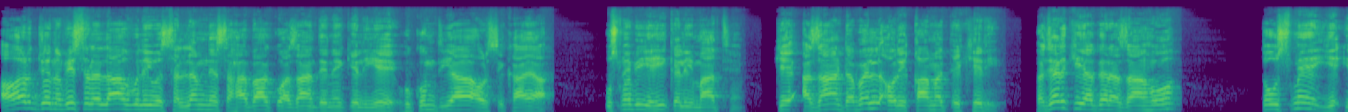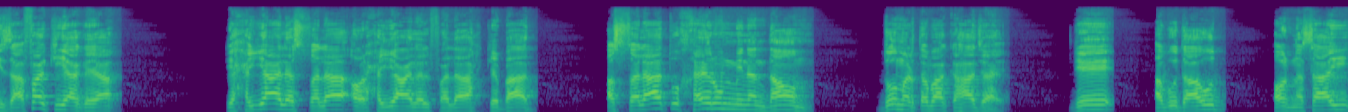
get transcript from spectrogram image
اور جو نبی صلی اللہ علیہ وسلم نے صحابہ کو اذان دینے کے لیے حکم دیا اور سکھایا، اس میں بھی یہی کلمات ہیں کہ اذان ڈبل اور اقامت اکھیری فجر کی اگر اذان ہو، تو اس میں یہ اضافہ کیا گیا کہ حیا الصلاح اور حیا الفلاح کے بعد الصلاۃ خیر من النوم، دو مرتبہ کہا جائے۔ یہ ابو داود اور نسائی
